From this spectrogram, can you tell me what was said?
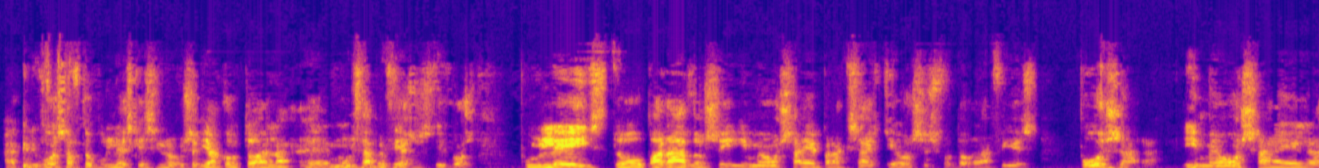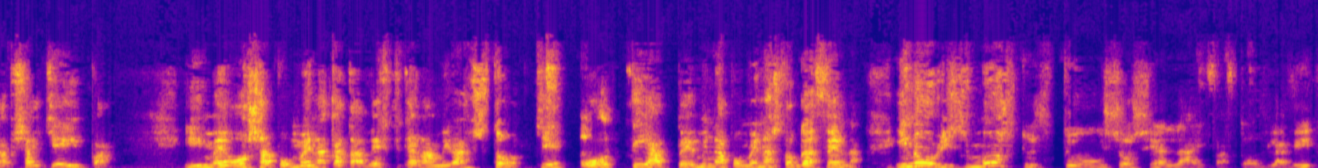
Ακριβώς αυτό που λες και συγγνώμη που σε διακόπτω, αλλά ε, μου ήρθε απευθείας ο στίχος που λέει στο παράδοση Είμαι όσα έπραξα και όσες φωτογραφίες πόζαρα. Είμαι όσα έγραψα και είπα. Είμαι όσα από μένα καταδέχτηκα να μοιραστώ και ό,τι απέμεινε από μένα στον καθένα. Είναι ο ορισμός τους, του social life αυτό, δηλαδή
